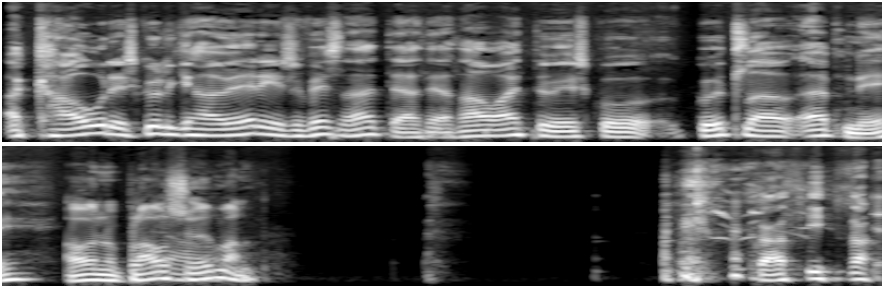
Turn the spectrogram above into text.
að Kári skul ekki hafa verið í þessu fyrsta þetta því að þá ættum við sko gullað efni. Áður nú blásu um hann hvað því það?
